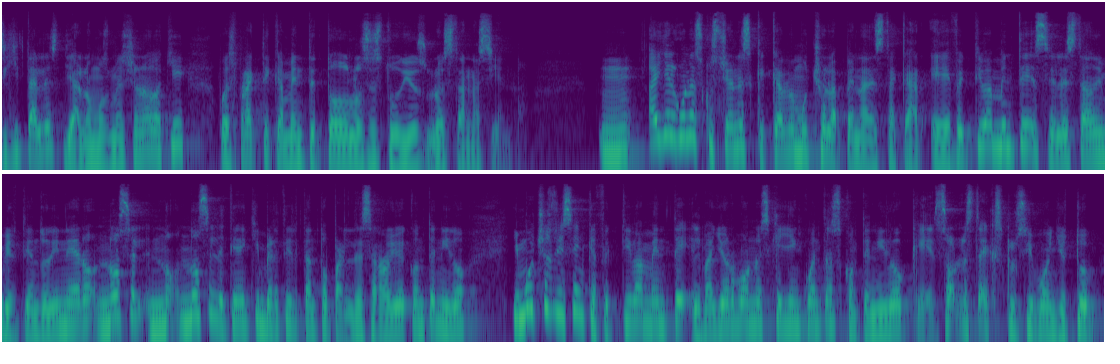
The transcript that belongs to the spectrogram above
digitales, ya lo hemos mencionado aquí, pues prácticamente todos los estudios lo están haciendo. Mm, hay algunas cuestiones que cabe mucho la pena destacar. efectivamente, se le ha estado invirtiendo dinero, no se, no se, le tiene que invertir tanto para el desarrollo de contenido y muchos dicen que efectivamente el mayor bono es que ya encuentras contenido que solo está exclusivo en YouTube.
